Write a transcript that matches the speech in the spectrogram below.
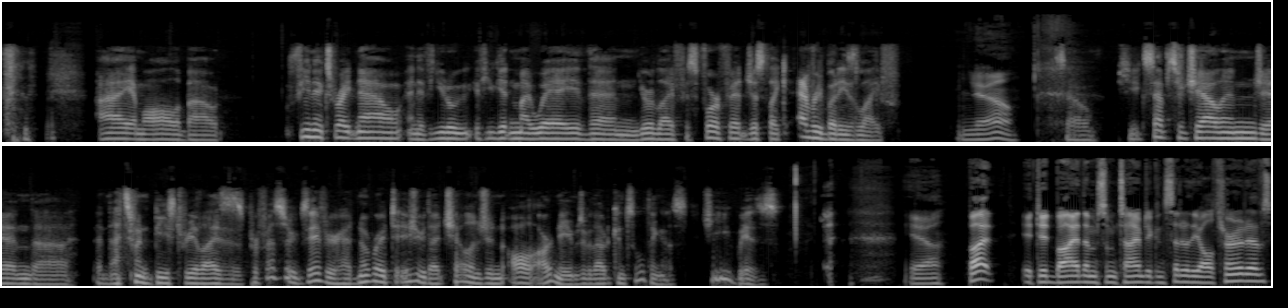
I am all about Phoenix right now, and if you if you get in my way, then your life is forfeit, just like everybody's life. Yeah. So she accepts her challenge, and uh, and that's when Beast realizes Professor Xavier had no right to issue that challenge in all our names without consulting us. Gee whiz. yeah, but it did buy them some time to consider the alternatives,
